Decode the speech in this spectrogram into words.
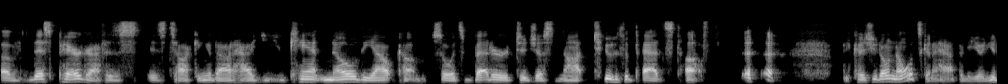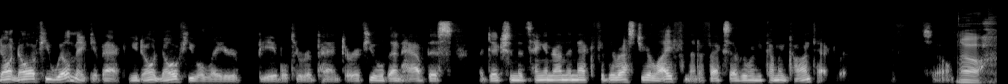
of this paragraph is is talking about how you can't know the outcome. So it's better to just not do the bad stuff. because you don't know what's going to happen to you. You don't know if you will make it back. You don't know if you will later be able to repent or if you will then have this addiction that's hanging around the neck for the rest of your life and that affects everyone you come in contact with. So, oh,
